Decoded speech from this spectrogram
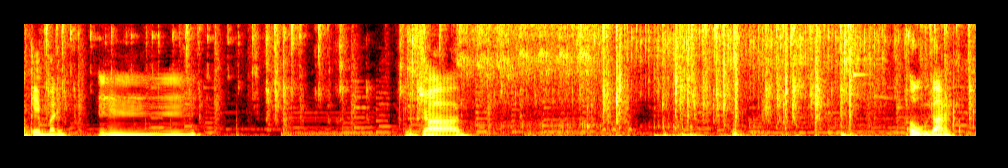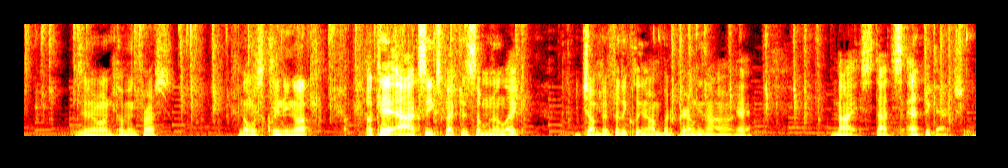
Okay, buddy. Mm. Good job. Oh, we got him. Is anyone coming for us? No one's cleaning up? Okay, I actually expected someone to like jump in for the cleanup, but apparently not. Okay. Nice. That's epic, actually.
